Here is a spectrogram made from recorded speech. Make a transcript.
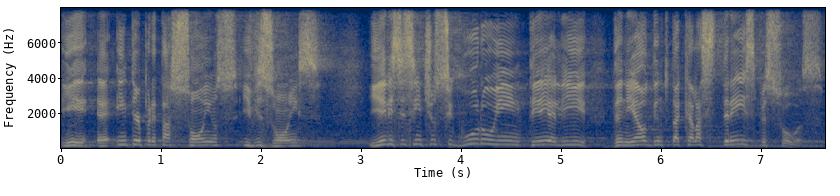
de é, interpretar sonhos e visões, e ele se sentiu seguro em ter ali Daniel dentro daquelas três pessoas,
